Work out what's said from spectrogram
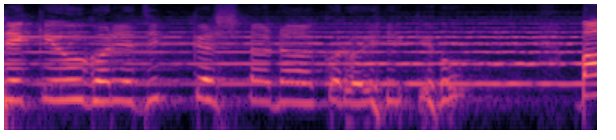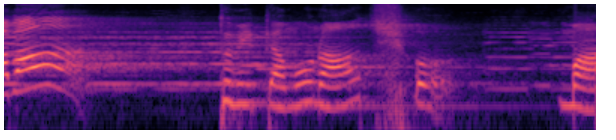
ডেকেও ঘরে জিজ্ঞাসা না করো কেউ বাবা! তুমি কেমন আছো? মা,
